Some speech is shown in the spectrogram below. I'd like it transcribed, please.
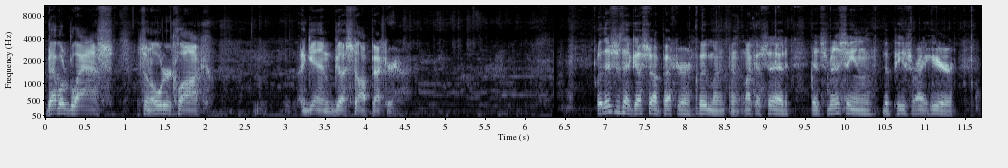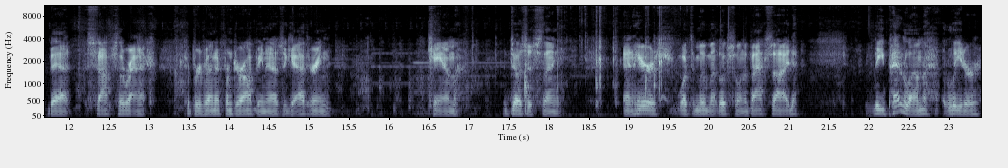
Beveled glass. It's an older clock. Again, Gustav Becker. But this is that Gustav Becker movement, and like I said, it's missing the piece right here that stops the rack to prevent it from dropping as the gathering cam does its thing. And here's what the movement looks on the backside. The pendulum leader,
